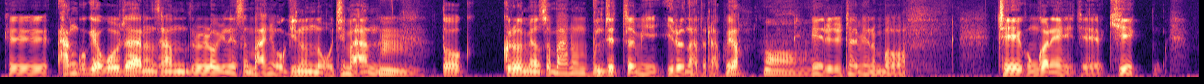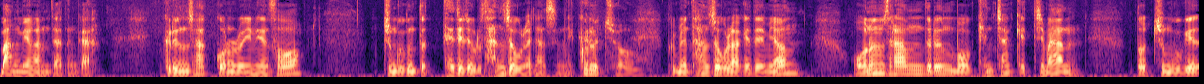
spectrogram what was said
그 한국에 오고자 하는 사람들로 인해서 많이 오기는 오지만 음. 또 그러면서 많은 문제점이 일어나더라고요. 어. 예를 들자면 뭐 제 공간에 이제 기획 망명한다든가 그런 사건으로 인해서 중국은 또 대대적으로 단속을 하지 않습니까? 그렇죠. 그러면 단속을 하게 되면 오는 사람들은 뭐 괜찮겠지만 또 중국에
